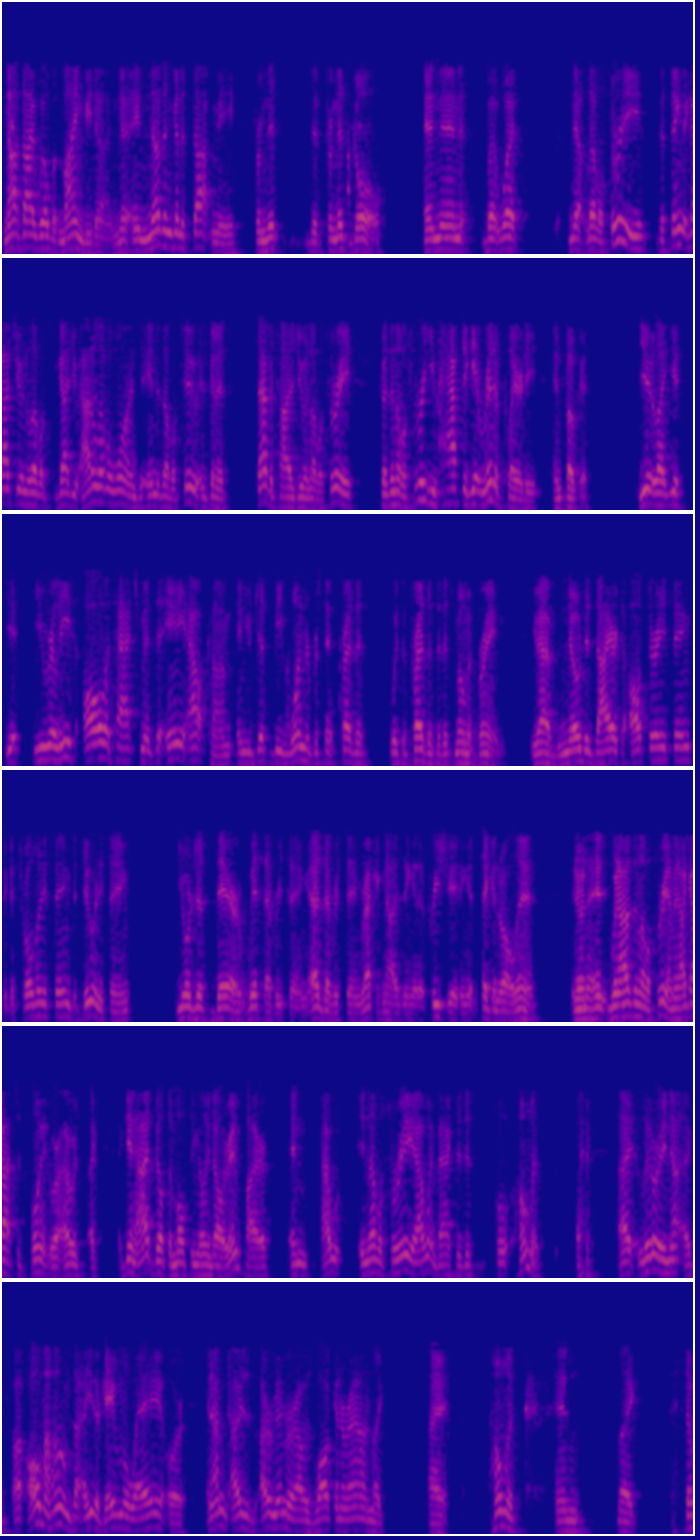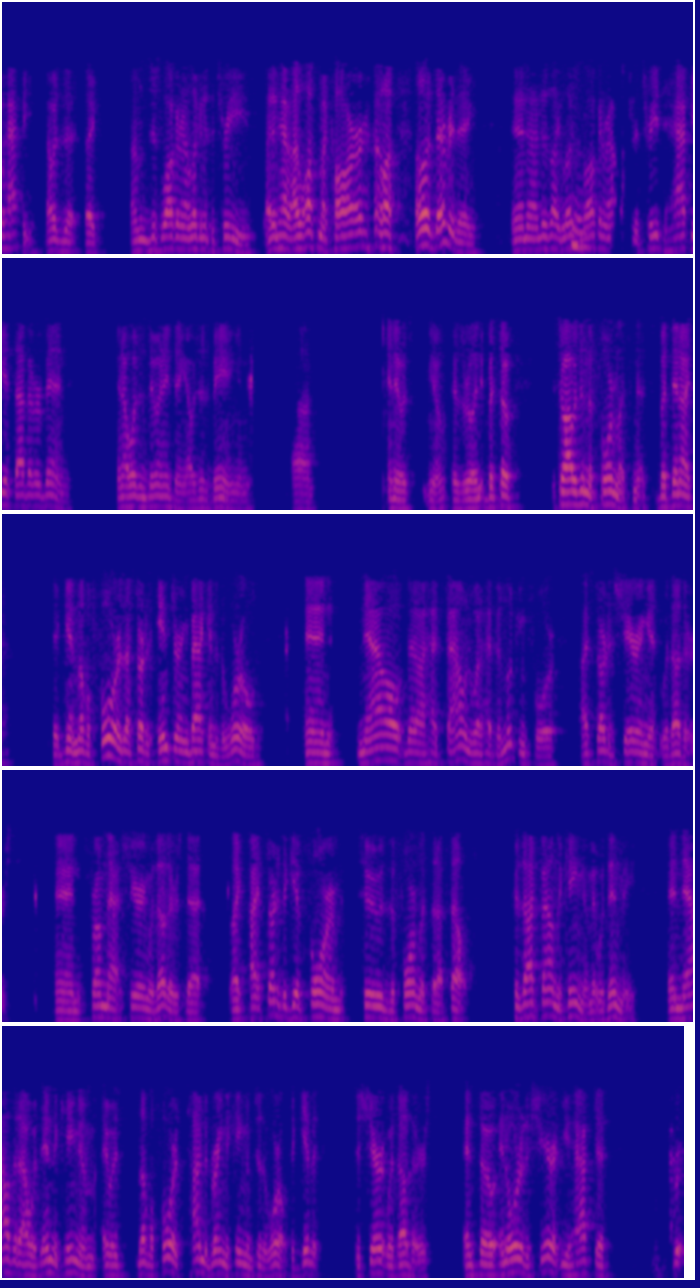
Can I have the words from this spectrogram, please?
not thy will, but mine be done. No, ain't nothing going to stop me from this, the, from this goal. And then, but what level three, the thing that got you into level, got you out of level one to into level two is going to sabotage you in level three. Because in level three, you have to get rid of clarity and focus. You like you, you you release all attachment to any outcome and you just be 100% present with the present that this moment brings. You have no desire to alter anything, to control anything, to do anything. You're just there with everything, as everything, recognizing it, appreciating it, and taking it all in. You know, and it, when I was in level three, I mean, I got to the point where I was like, again, I had built a multi-million dollar empire, and I in level three, I went back to just full homeless. I literally not uh, all my homes. I either gave them away or, and I'm I was I remember I was walking around like I homeless and like so happy. I was uh, like I'm just walking around looking at the trees. I didn't have I lost my car. I lost, I lost everything, and I'm just like looking mm-hmm. walking around looking at the trees, the happiest I've ever been. And I wasn't doing anything. I was just being and. Uh, and it was, you know, it was really, but so, so I was in the formlessness, but then I again, level four is I started entering back into the world. And now that I had found what I had been looking for, I started sharing it with others. And from that sharing with others that like I started to give form to the formless that I felt because I'd found the kingdom. It was in me. And now that I was in the kingdom, it was level four. It's time to bring the kingdom to the world, to give it, to share it with others. And so in order to share it, you have to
